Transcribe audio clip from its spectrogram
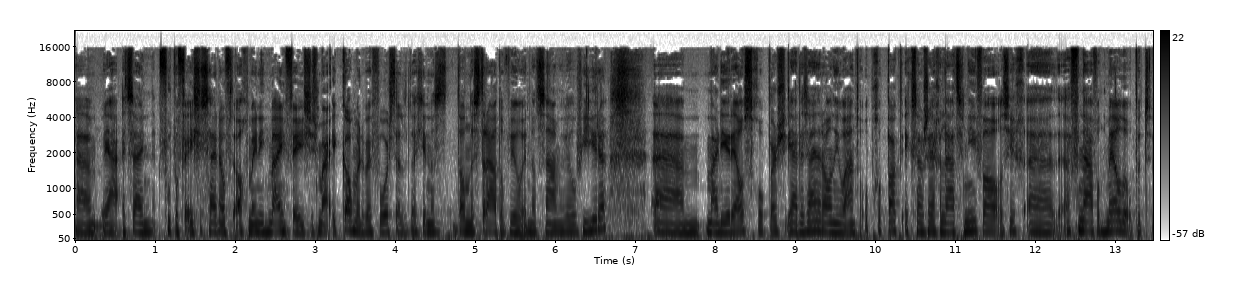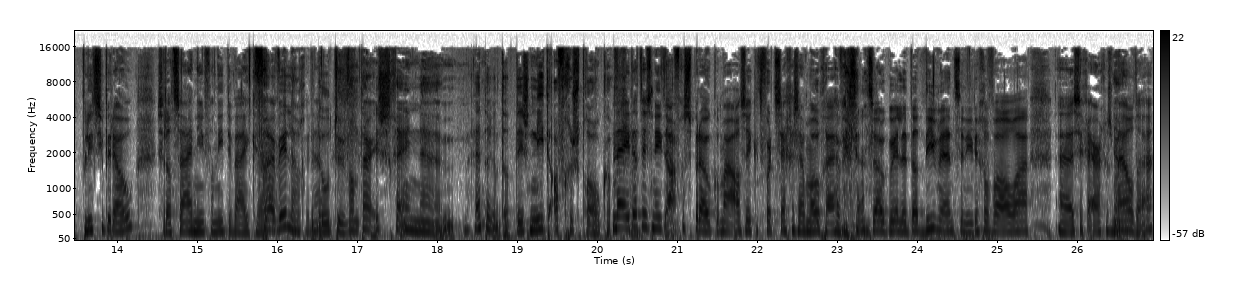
Um, ja, het zijn, voetbalfeestjes zijn over het algemeen niet mijn feestjes... maar ik kan me erbij voorstellen dat je dan de straat op wil... en dat samen wil vieren. Um, maar die ruilschoppers, ja, er zijn er al een heel aantal opgepakt. Ik zou zeggen, laat in ieder geval zich uh, vanavond melden op het politiebureau. Zodat zij in ieder geval niet de wijk. Uh, Vrijwillig bedoelt u? Want daar is geen. He, dat is niet afgesproken. Nee, dat is niet ja. afgesproken. Maar als ik het voor het zeggen zou mogen hebben, dan zou ik willen dat die mensen in ieder geval uh, zich ergens ja. melden.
